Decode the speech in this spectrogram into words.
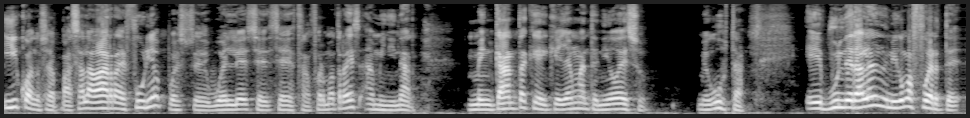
Y cuando se pasa la barra de furia, pues se vuelve, se, se transforma otra vez a mininar. Me encanta que, que hayan mantenido eso. Me gusta. Eh, vulnerar al enemigo más fuerte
